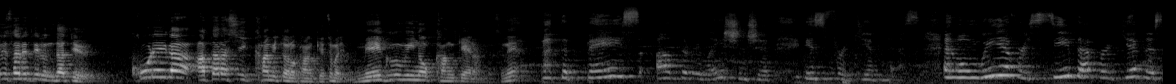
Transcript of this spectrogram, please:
許されてるんだというこれが新しい神との関係つまり恵みの関係なんですね But the base of the relationship is forgiveness. And when we have received that forgiveness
